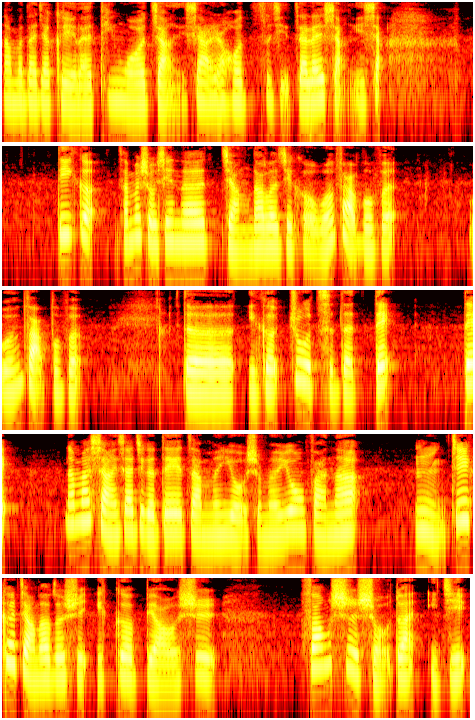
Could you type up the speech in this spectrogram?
那么大家可以来听我讲一下，然后自己再来想一下。第一个，咱们首先呢讲到了这个文法部分，文法部分的一个助词的 de de。 那么想一下这个 de，咱们有什么用法呢？嗯，这一课讲到的是一个表示。方式、手段以及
